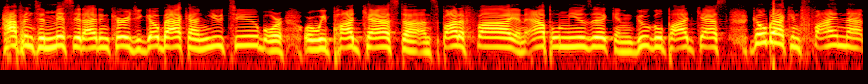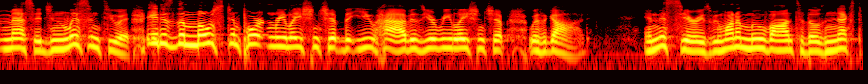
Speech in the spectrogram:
happen to miss it, I'd encourage you go back on YouTube or, or we podcast on Spotify and Apple Music and Google Podcasts. Go back and find that message and listen to it. It is the most important relationship that you have is your relationship with God in this series, we want to move on to those next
